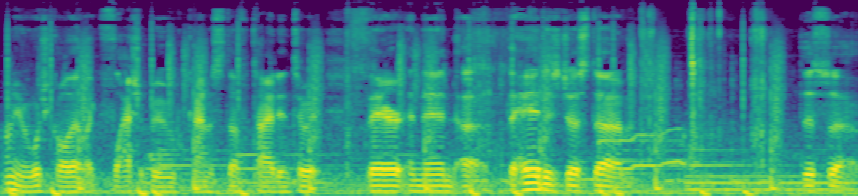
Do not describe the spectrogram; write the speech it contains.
I don't even know what you call that, like Flashabou kind of stuff tied into it there. And then uh, the head is just um, this uh,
